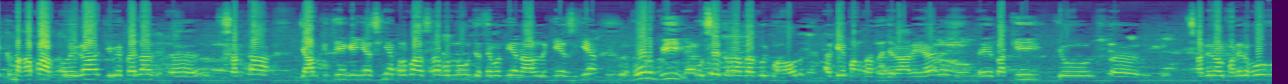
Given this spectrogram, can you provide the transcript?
ਇੱਕ ਮਹਾਭਾਰਤ ਹੋਏਗਾ ਜਿਵੇਂ ਪਹਿਲਾਂ ਅ, ਸੜਕਾਂ ਜਾਮ ਕੀਤੀਆਂ ਗਈਆਂ ਸੀਗੀਆਂ ਪ੍ਰਭਾਸਰਾ ਵੱਲੋਂ ਜਥੇਬੰਦੀਆਂ ਨਾਲ ਲੱਗੀਆਂ ਸੀਗੀਆਂ। ਹੁਣ ਵੀ ਉਸੇ ਤਰ੍ਹਾਂ ਦਾ ਕੋਈ ਮਾਹੌਲ ਅੱਗੇ ਬਣਦਾ ਨਜ਼ਰ ਆ ਰਿਹਾ ਹੈ ਤੇ ਬਾਕੀ ਜੋ ਸਾਡੇ ਨਾਲ ਬਣੇ ਰਹੋ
